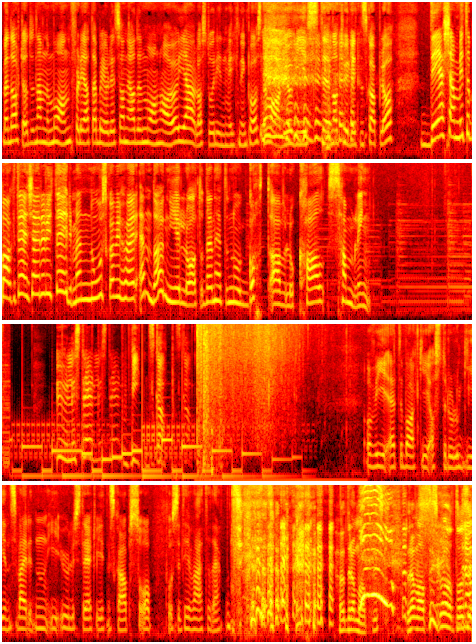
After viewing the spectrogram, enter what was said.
Men det er artig at du nevner månen, fordi at jeg blir jo litt sånn, ja, den månen har jo jævla stor innvirkning på oss. Det har vi jo vist eh, naturvitenskapelig òg. Det kommer vi tilbake til, kjære lytter. Men nå skal vi høre enda en ny låt, og den heter Noe godt av Lokal Samling. Uillustrert vitenskap. Og vi er tilbake i astrologiens verden i uillustrert vitenskap. Så positiv er jeg til det. Dramatisk, dramatisk måte å si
